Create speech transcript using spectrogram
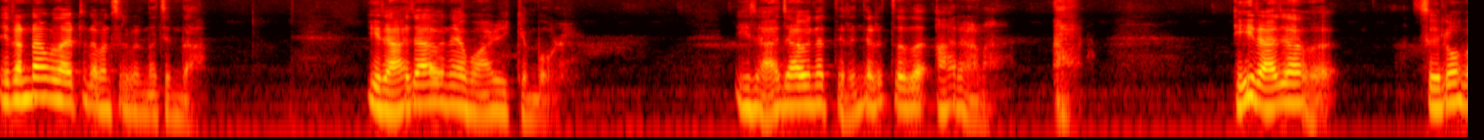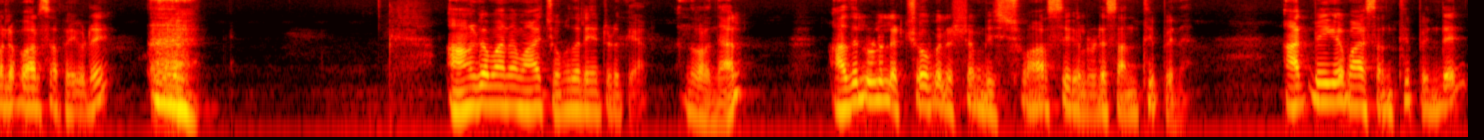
ഈ രണ്ടാമതായിട്ട് എന്റെ മനസ്സിൽ വരുന്ന ചിന്ത ഈ രാജാവിനെ വാഴിക്കുമ്പോൾ ഈ രാജാവിനെ തിരഞ്ഞെടുത്തത് ആരാണ്? ഈ രാജാവ് സിലോ മലബാർ സഭയുടെ ആഗമനമായ ചുമതല ഏറ്റെടുക്കുകയാണ് എന്ന് പറഞ്ഞാൽ അതിലുള്ള ലക്ഷോപലക്ഷം വിശ്വാസികളുടെ സന്ധിപ്പിന് ആത്മീയമായ സന്ധിപ്പിന്റെ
